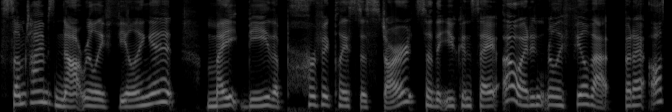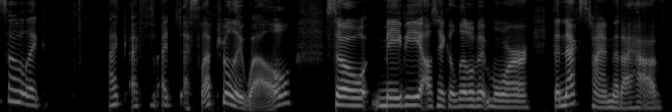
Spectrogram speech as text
sometimes not really feeling it might be the perfect place to start so that you can say, oh, I didn't really feel that. But I also like I, I, I, slept really well. So maybe I'll take a little bit more the next time that I have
